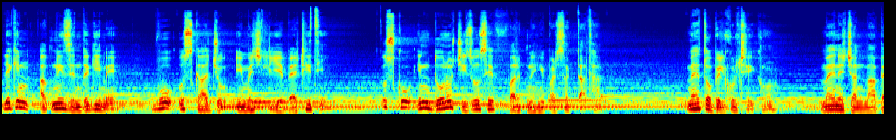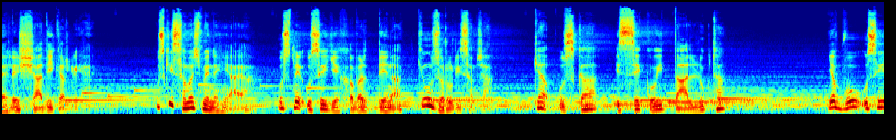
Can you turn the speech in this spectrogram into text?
لیکن اپنی زندگی میں وہ اس کا جو امیج لیے بیٹھی تھی، اس کو ان دونوں چیزوں سے فرق نہیں پڑ سکتا تھا۔ میں تو بالکل ٹھیک ہوں۔ میں نے چند ماہ پہلے شادی کر لی ہے۔ اس کی سمجھ میں نہیں آیا۔ اس نے اسے یہ خبر دینا کیوں ضروری سمجھا؟ کیا اس کا اس سے کوئی تعلق تھا؟ یا وہ اسے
